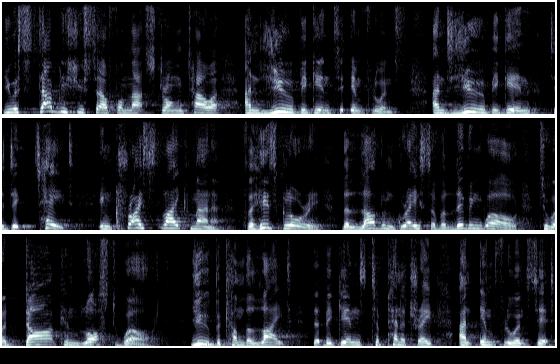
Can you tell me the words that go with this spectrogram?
you establish yourself on that strong tower and you begin to influence and you begin to dictate in Christ like manner for his glory the love and grace of a living world to a dark and lost world. You become the light that begins to penetrate and influence it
